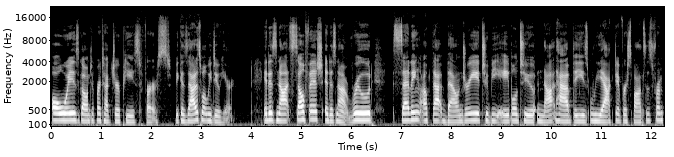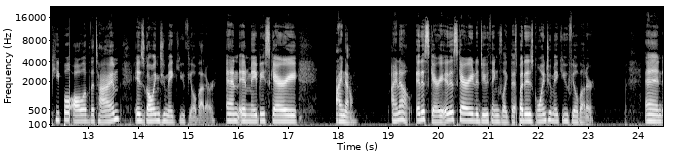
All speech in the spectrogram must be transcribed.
always going to protect your peace first because that is what we do here. It is not selfish, it is not rude, setting up that boundary to be able to not have these reactive responses from people all of the time is going to make you feel better. And it may be scary. I know. I know. It is scary. It is scary to do things like this, but it is going to make you feel better. And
